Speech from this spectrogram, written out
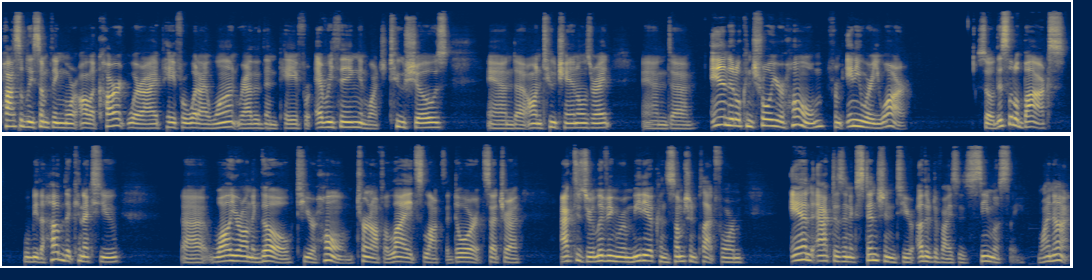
Possibly something more a la carte where I pay for what I want rather than pay for everything and watch two shows and uh, on two channels, right? And uh, and it'll control your home from anywhere you are. So this little box will be the hub that connects you uh, while you're on the go to your home. Turn off the lights, lock the door, etc. Act as your living room media consumption platform and act as an extension to your other devices seamlessly. Why not?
